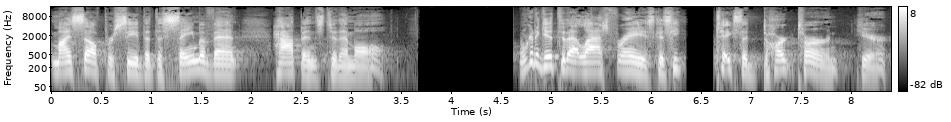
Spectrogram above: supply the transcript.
myself perceive that the same event happens to them all. We're going to get to that last phrase because he takes a dark turn here.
